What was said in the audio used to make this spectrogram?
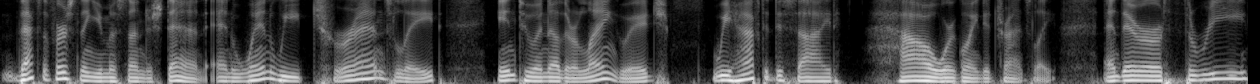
that's the first thing you must understand. And when we translate into another language, we have to decide how we're going to translate. And there are three,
